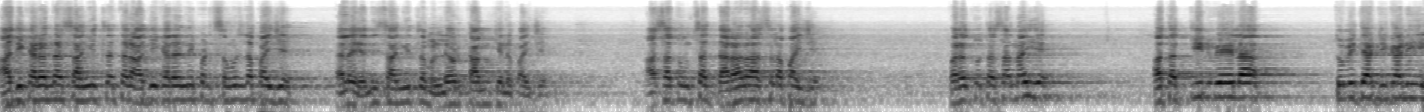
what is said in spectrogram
अधिकाऱ्यांना सांगितलं तर अधिकाऱ्यांनी पण समजलं पाहिजे. याला यांनी सांगितलं म्हणल्यावर काम केलं पाहिजे. असा तुमचा दरारा असला पाहिजे. परंतु तसा नाहीये. आता तीन वेळेला तुम्ही त्या ठिकाणी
